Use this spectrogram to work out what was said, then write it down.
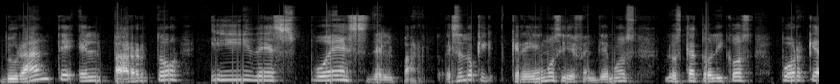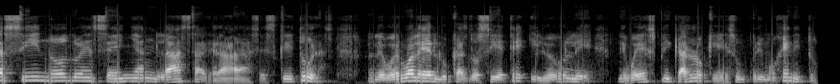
durante el parto y después del parto. Eso es lo que creemos y defendemos los católicos porque así nos lo enseñan las sagradas escrituras. Le vuelvo a leer Lucas 2.7 y luego le, le, voy a explicar lo que es un primogénito,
